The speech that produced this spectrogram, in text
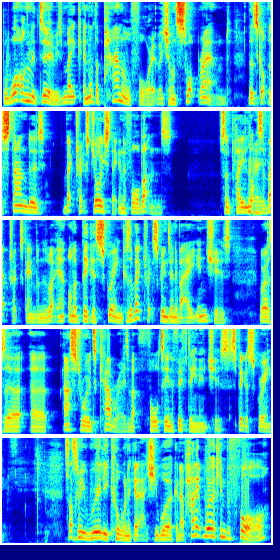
But what I'm going to do is make another panel for it, which I can swap round. That's got the standard Vectrex joystick and the four buttons. So I play lots of Vectrex games on, the, on a bigger screen because the Vectrex screen's only about eight inches, whereas a, a Asteroids Cabaret is about 14 or 15 inches. It's a bigger screen. So that's going to be really cool when I get it actually working. I've had it working before,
